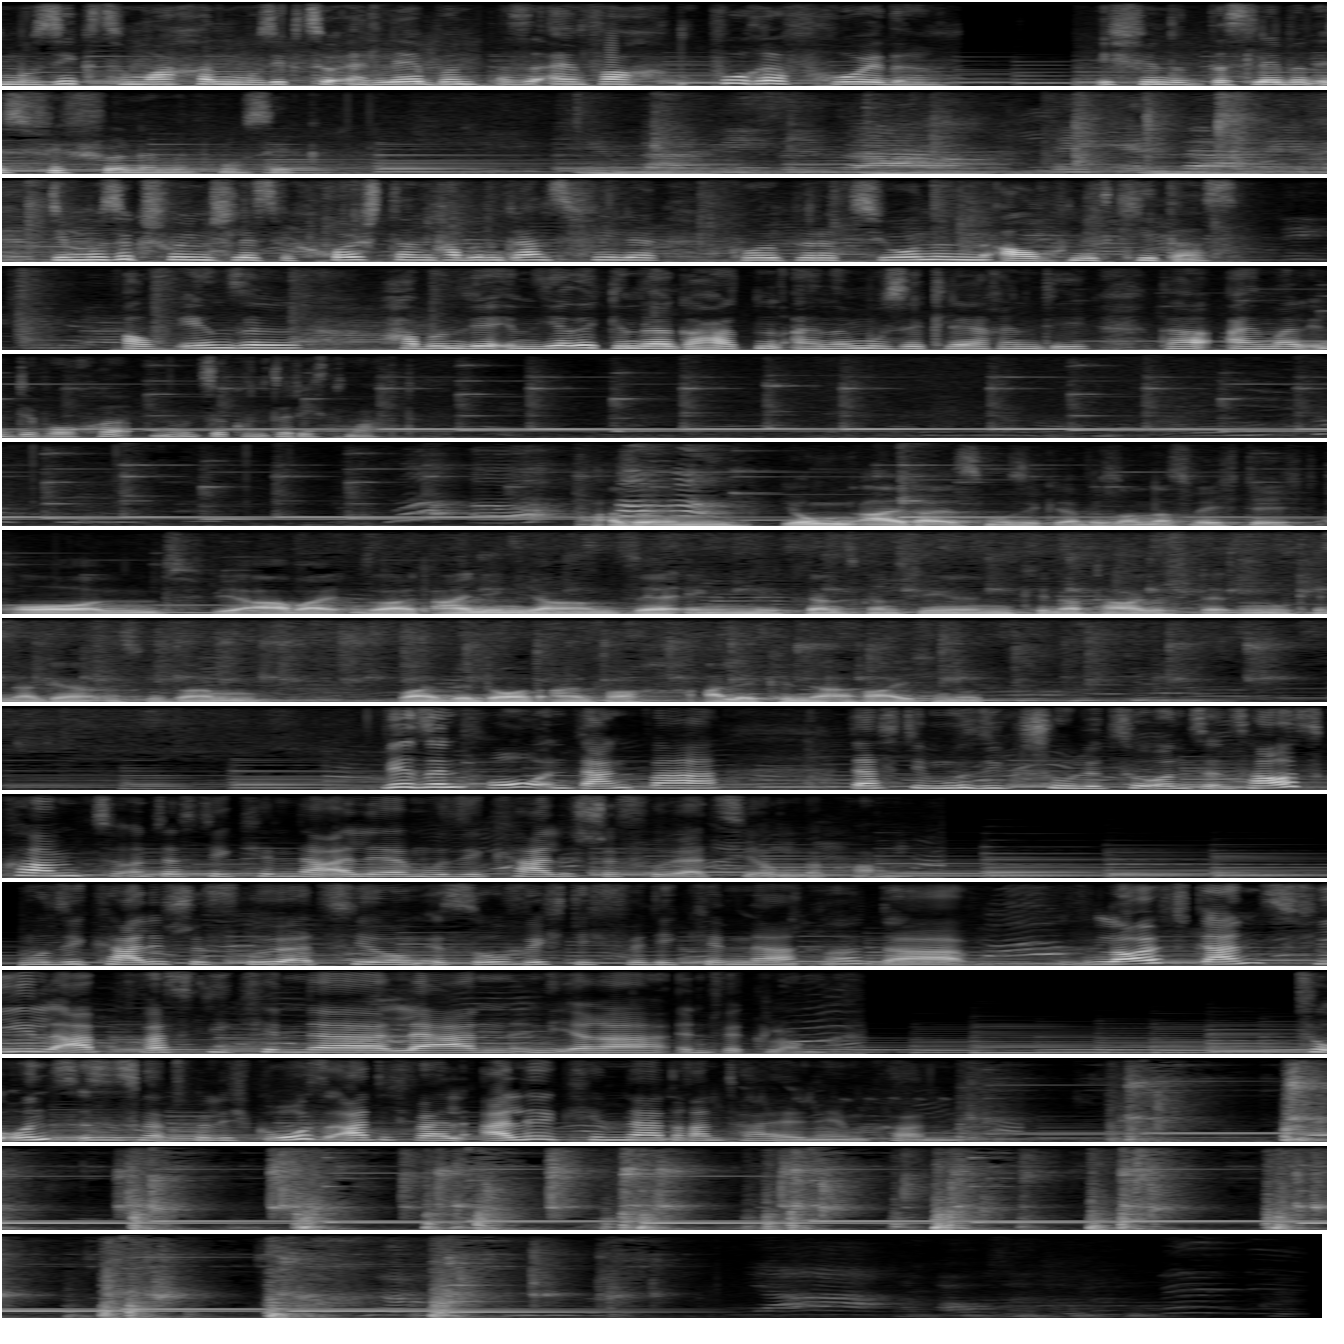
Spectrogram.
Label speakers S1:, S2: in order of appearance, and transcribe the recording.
S1: Musik zu machen, Musik zu erleben, das ist einfach pure Freude. Ich finde, das Leben ist viel schöner mit Musik. Die Musikschulen Schleswig-Holstein haben ganz viele Kooperationen auch mit Kitas. Auf Insel haben wir in jedem Kindergarten eine Musiklehrerin, die da einmal in die Woche Musikunterricht macht.
S2: Also im jungen Alter ist Musik ja besonders wichtig und wir arbeiten seit einigen Jahren sehr eng mit ganz, ganz vielen Kindertagesstätten, Kindergärten zusammen, weil wir dort einfach alle Kinder erreichen.
S3: Wir sind froh und dankbar, dass die Musikschule zu uns ins Haus kommt und dass die Kinder alle musikalische Früherziehung bekommen. Musikalische Früherziehung ist so wichtig für die Kinder. Ne, da läuft ganz viel ab, was die Kinder lernen in ihrer Entwicklung. Für uns ist es natürlich großartig, weil alle Kinder daran teilnehmen können.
